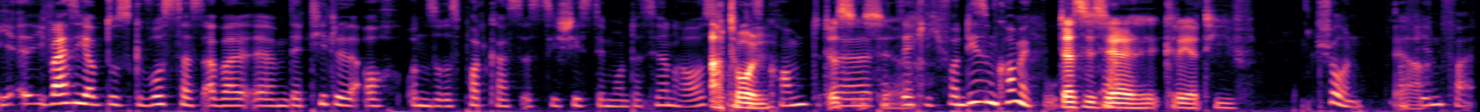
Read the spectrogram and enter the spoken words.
ich, weiß nicht, ob du es gewusst hast, aber ähm, der Titel auch unseres Podcasts ist Sie schießt dem Mond das Hirn raus. Ach, Und toll. Das kommt Das äh, ist ja- tatsächlich von diesem Comicbuch. Das ist ja, kreativ. Schon, Ja. auf jeden Fall.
